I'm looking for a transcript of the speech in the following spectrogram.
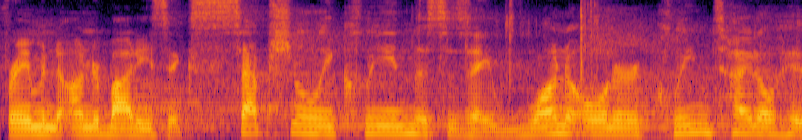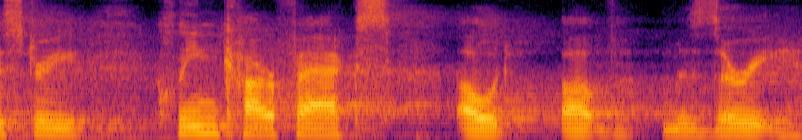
Frame and underbody is exceptionally clean. This is a one owner, clean title history, clean Carfax out of Missouri.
